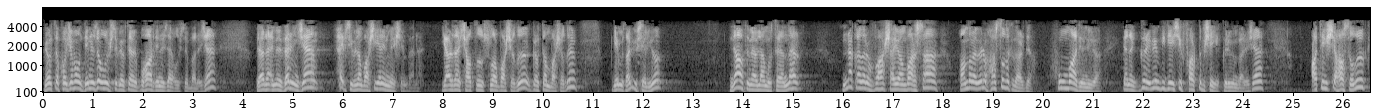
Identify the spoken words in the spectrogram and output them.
Gökte kocaman denizler oluştu gökte, buhar denizler oluştu böylece. Böyle emir verince hepsi birden başlıyor yenilmeye işte böyle. Yerden çattığı sular başladı, gökten başladı. Gemi tabi yükseliyor. Ne yaptı Mevla muhteremler? Ne kadar vahşi hayvan varsa onlara böyle hastalık verdi. Humma deniyor. Yani gribin bir değişik farklı bir şey gribin böylece. Ateşli hastalık,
